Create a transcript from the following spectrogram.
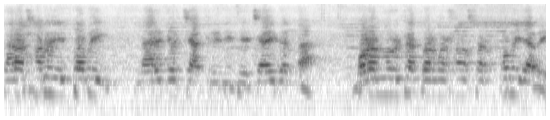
তারা স্বাভাবিকভাবেই নারীদের চাকরি দিতে চাইবেন না। বরং উল্টা কর্মসংস্থান কমে যাবে।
